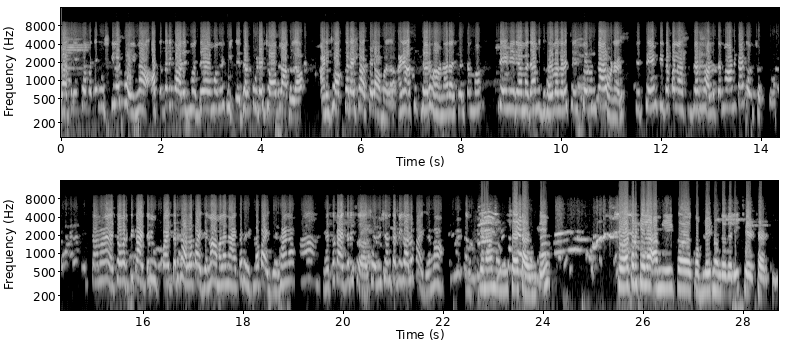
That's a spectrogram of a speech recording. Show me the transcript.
रात्रीच्या मध्ये मुश्किलच होईल ना आता तरी कॉलेजमध्ये आहे मग ठीक आहे. जर पुढे जॉब लागला आणि जॉब करायचा असेल आम्हाला आणि असंच जर होणार असेल तर मग सेम एरियामध्ये आम्ही घर वगैरे चेंज करून काय होणार? सेम तिथं पण असं जर झालं तर मग आम्ही काय करू शकतो? त्यामुळे याच्यावरती काहीतरी उपाय तर झाला पाहिजे ना. आम्हाला नाही तर भेटला पाहिजे हा ना? ह्याचं काहीतरी सोल्युशन तर निघालं पाहिजे हा. नाव मनीषा साळुंके. सोळा तारखेला आम्ही एक कंप्लेंट नोंदवलेली छेडछाडची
